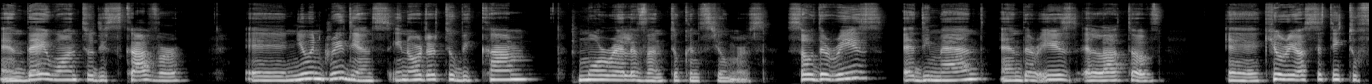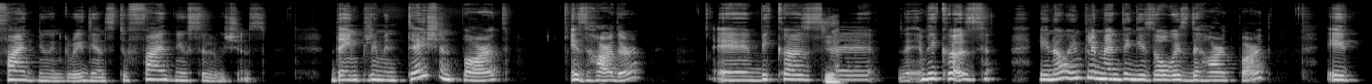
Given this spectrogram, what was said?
and they want to discover uh, new ingredients in order to become more relevant to consumers. So there is a demand, and there is a lot of a curiosity to find new ingredients, to find new solutions. The implementation part is harder uh, because yeah. uh, because you know implementing is always the hard part. It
